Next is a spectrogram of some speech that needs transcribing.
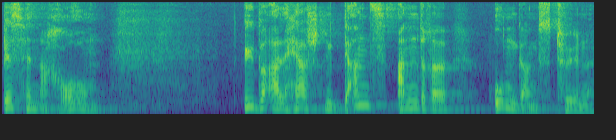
Bis hin nach Rom. Überall herrschten ganz andere Umgangstöne.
